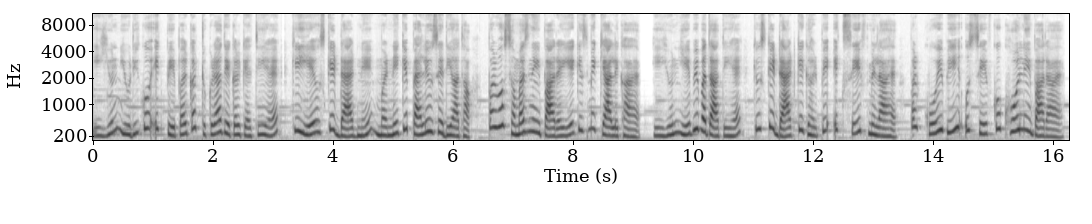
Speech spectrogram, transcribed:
ह्यून यूरी को एक पेपर का टुकड़ा देकर कहती है कि ये उसके डैड ने मरने के पहले उसे दिया था, पर वो समझ नहीं पा रही है कि इसमें क्या लिखा है। ह्यून ये भी बताती है कि उसके डैड के घर पे एक सेफ़ मिला है, पर कोई भी उस सेफ़ को खोल नहीं पा रहा है।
